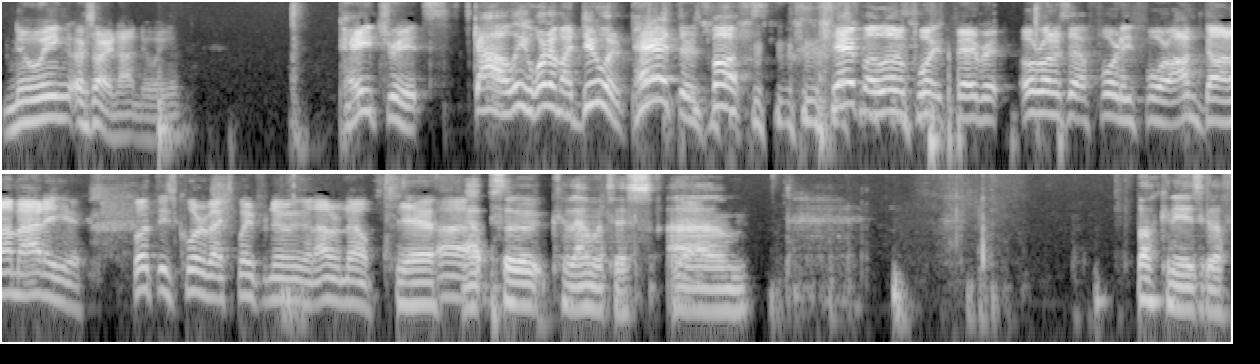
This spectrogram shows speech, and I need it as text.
New England, or sorry, not New England. Patriots. Golly, what am I doing? Panthers, Bucs. Tampa, 11 point favorite. Overrunners at 44. I'm done. I'm out of here. Both these quarterbacks played for New England. I don't know. Yeah, Uh, Absolute calamitous. Yeah. Um, Buccaneers are going to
